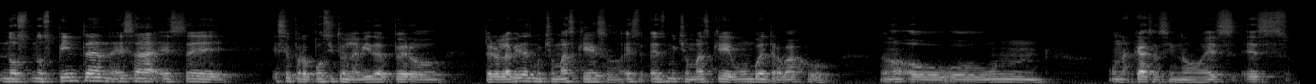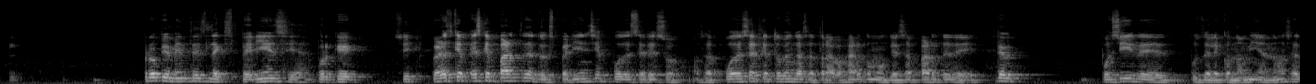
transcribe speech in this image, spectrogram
Nos, nos pintan esa, ese, ese propósito en la vida, pero, pero la vida es mucho más que eso, es, es mucho más que un buen trabajo ¿no? o, o un, una casa, sino es, es propiamente es la experiencia, porque Sí, pero es que, es que parte de tu experiencia puede ser eso. O sea, puede ser que tú vengas a trabajar como que esa parte de... de pues sí, de, pues de la economía, ¿no? O sea,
